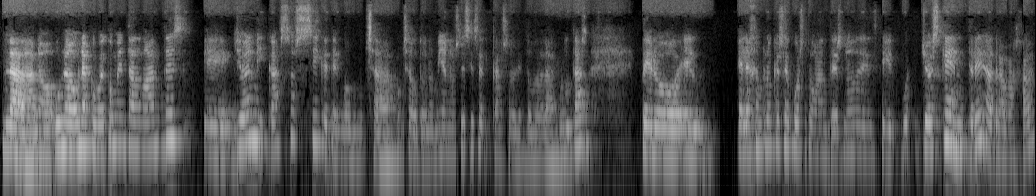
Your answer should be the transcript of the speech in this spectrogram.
Nada, no. Una, una, como he comentado antes, eh, yo en mi caso sí que tengo mucha, mucha autonomía. No sé si es el caso de todas las rutas, pero el, el ejemplo que os he puesto antes, ¿no? De decir, yo es que entré a trabajar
